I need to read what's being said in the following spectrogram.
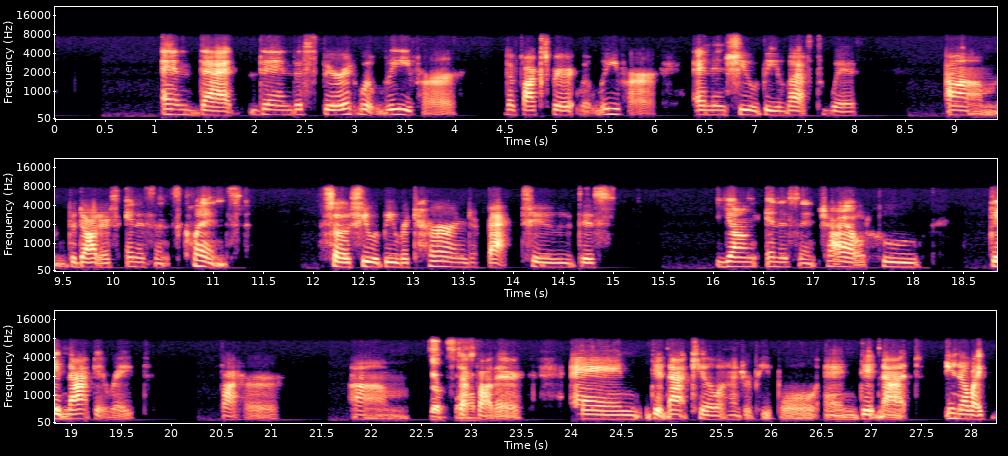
and that then the spirit would leave her, the fox spirit would leave her, and then she would be left with um, the daughter's innocence cleansed. So she would be returned back to this young innocent child who did not get raped by her um, stepfather. stepfather and did not kill 100 people and did not you know like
